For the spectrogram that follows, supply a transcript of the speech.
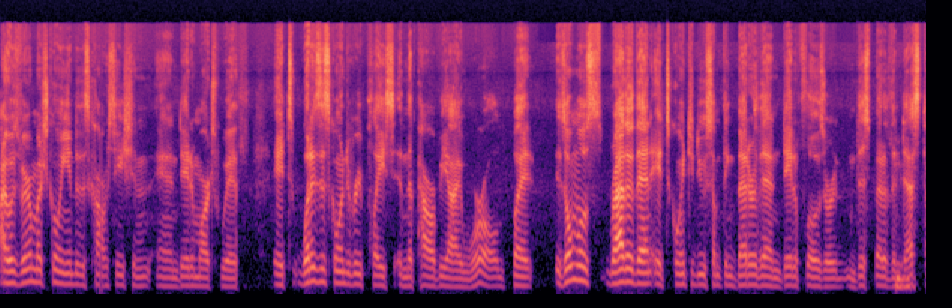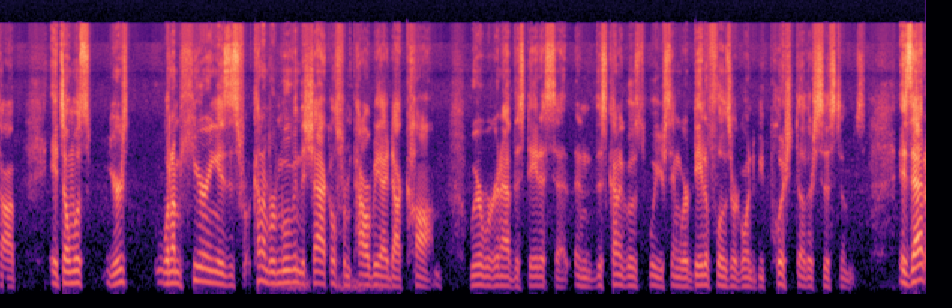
I was very much going into this conversation and data marts with it's what is this going to replace in the Power BI world, but is almost rather than it's going to do something better than data flows or this better than mm-hmm. desktop, it's almost yours. What I'm hearing is it's kind of removing the shackles from PowerBI.com, where we're going to have this data set, and this kind of goes what you're saying, where data flows are going to be pushed to other systems. Is that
